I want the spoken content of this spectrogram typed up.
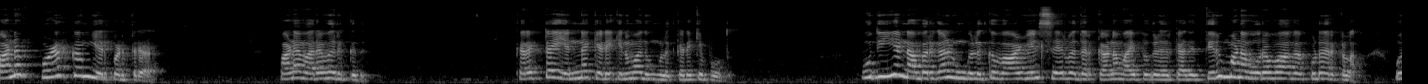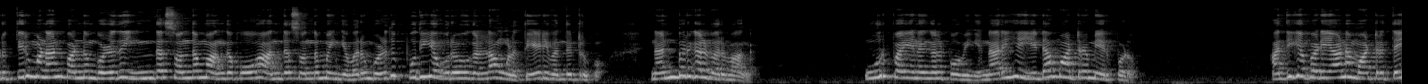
பணப்புழக்கம் ஏற்படுத்துகிறார் பண வரவு இருக்குது. கரெக்டாக என்ன கிடைக்கணுமோ அது உங்களுக்கு கிடைக்க போகுது. புதிய நபர்கள் உங்களுக்கு வாழ்வில் சேர்வதற்கான வாய்ப்புகள் இருக்குது அது திருமண உறவாக கூட இருக்கலாம். ஒரு திருமணம் பண்ணும் பொழுது இந்த சொந்தமும் அங்கே போக அந்த சொந்தமும் இங்கே வரும் பொழுது புதிய உறவுகள்லாம் உங்களை தேடி வந்துட்டுருக்கும் நண்பர்கள் வருவாங்க. ஊர் பயணங்கள் போவீங்க. நிறைய இடமாற்றம் ஏற்படும். அதிகப்படியான மாற்றத்தை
